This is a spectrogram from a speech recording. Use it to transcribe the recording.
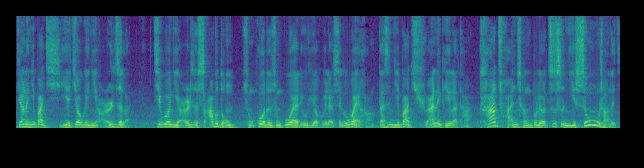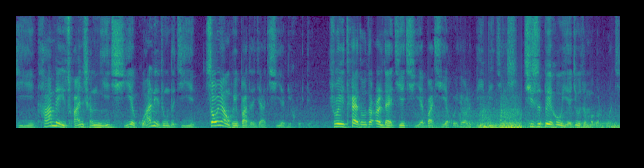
将来你把企业交给你儿子了。结果你儿子啥不懂，从或者从国外留学回来是个外行，但是你把权利给了他，他传承不了，只是你生物上的基因，他没传承你企业管理中的基因，照样会把这家企业给毁掉。所以太多的二代接企业，把企业毁掉了，比比皆是。其实背后也就这么个逻辑。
